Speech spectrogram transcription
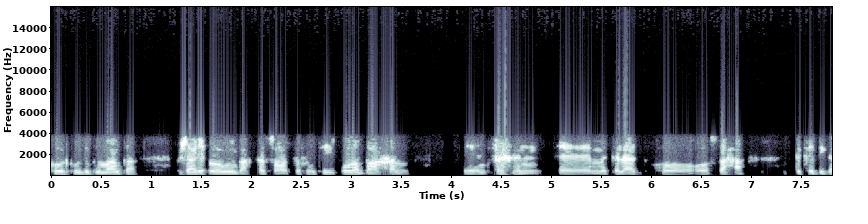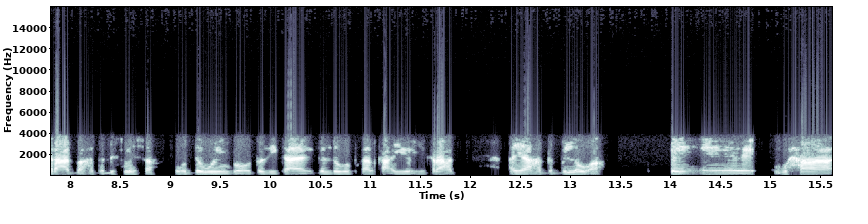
gobolka mudugna maanta mashaariic waaweyn baa ka socota runtii una baahan fahan matalaad oo saxa dekadii garacad baa hadda dhismaysa waddo weynba waddadii galdogob gaalkacyo iyo garacad ayaa hadda bilow ah. Waxaa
